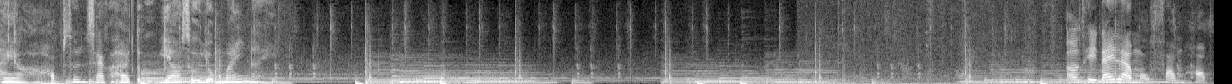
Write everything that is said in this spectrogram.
Thì ờ, học sinh sẽ có thể tự do sử dụng máy này. Ờ, thì đây là một phòng học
